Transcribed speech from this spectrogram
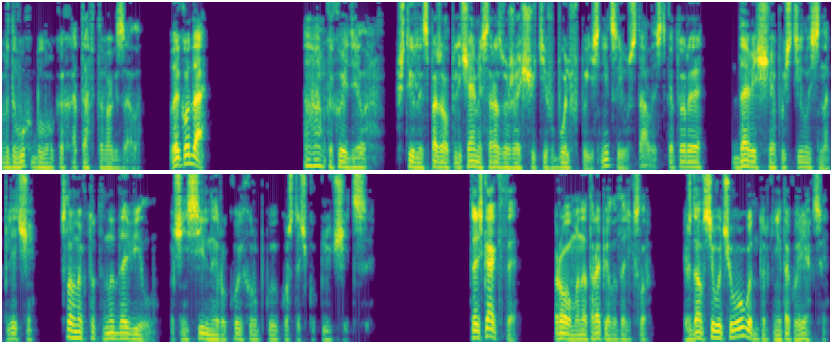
в двух блоках от автовокзала. — Вы куда? — А вам какое дело? Штирлиц пожал плечами, сразу же ощутив боль в пояснице и усталость, которая давяще опустилась на плечи, словно кто-то надавил очень сильной рукой хрупкую косточку ключицы. — То есть как это? — Роуман оторопел от этих слов. Ждал всего чего угодно, только не такой реакции.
